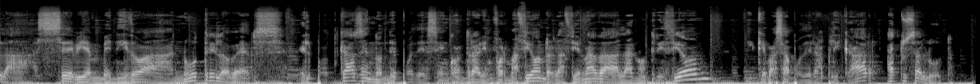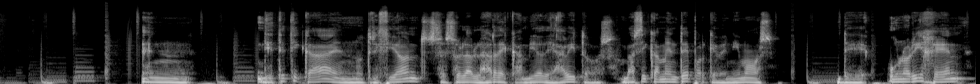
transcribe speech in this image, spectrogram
Hola, sé bienvenido a NutriLovers, el podcast en donde puedes encontrar información relacionada a la nutrición y que vas a poder aplicar a tu salud. En dietética, en nutrición, se suele hablar de cambio de hábitos, básicamente porque venimos de un origen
